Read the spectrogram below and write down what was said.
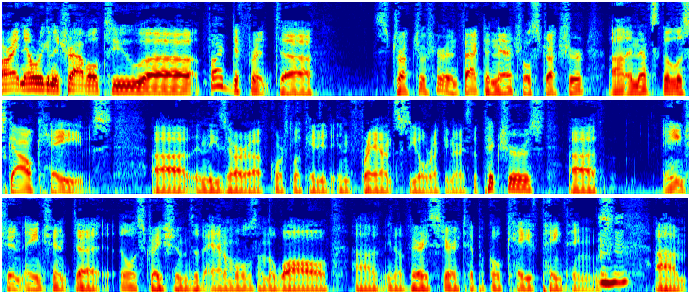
All right, now we're going to travel to uh, a far different structure, in fact, a natural structure, uh, and that's the Lascaux Caves. Uh, and these are, of course, located in France. You'll recognize the pictures. Uh, ancient, ancient uh, illustrations of animals on the wall. Uh, you know, very stereotypical cave paintings. Mm-hmm. Um,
